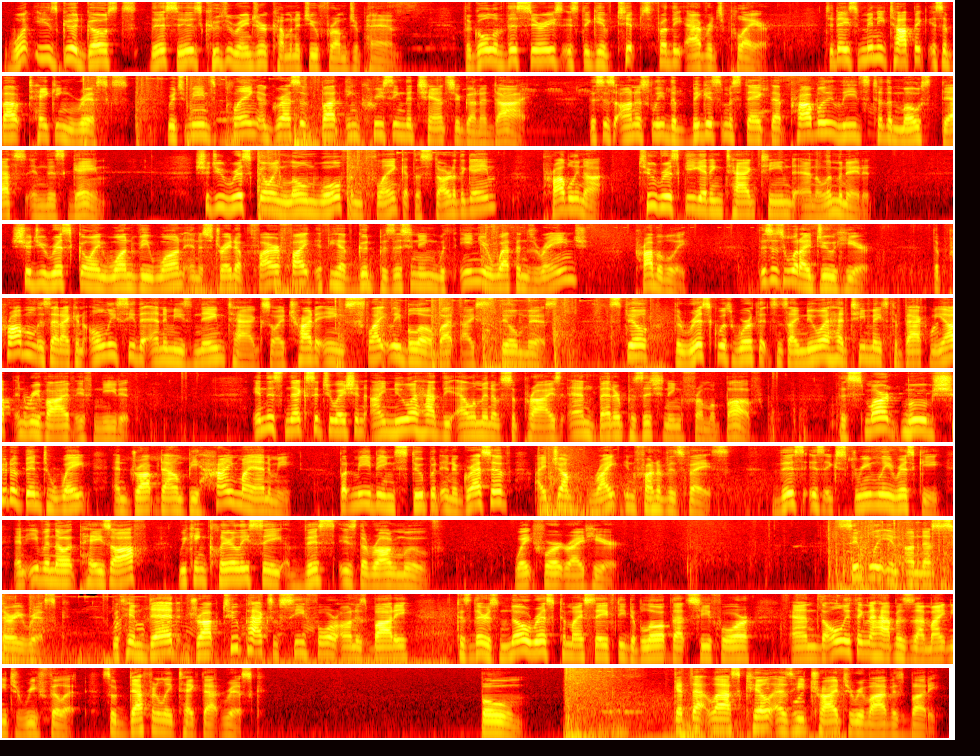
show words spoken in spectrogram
What is good, ghosts? This is Kuzu Ranger coming at you from Japan. The goal of this series is to give tips for the average player. Today's mini topic is about taking risks, which means playing aggressive but increasing the chance you're gonna die. This is honestly the biggest mistake that probably leads to the most deaths in this game. Should you risk going lone wolf and flank at the start of the game? Probably not. Too risky getting tag teamed and eliminated. Should you risk going 1v1 in a straight up firefight if you have good positioning within your weapon's range? Probably. This is what I do here. The problem is that I can only see the enemy's name tag, so I try to aim slightly below, but I still missed. Still, the risk was worth it since I knew I had teammates to back me up and revive if needed. In this next situation, I knew I had the element of surprise and better positioning from above. The smart move should have been to wait and drop down behind my enemy, but me being stupid and aggressive, I jumped right in front of his face. This is extremely risky, and even though it pays off, we can clearly see this is the wrong move. Wait for it right here. Simply an unnecessary risk. With him dead, drop two packs of C4 on his body, because there's no risk to my safety to blow up that C4, and the only thing that happens is I might need to refill it. So definitely take that risk. Boom. Get that last kill as he tried to revive his buddy.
